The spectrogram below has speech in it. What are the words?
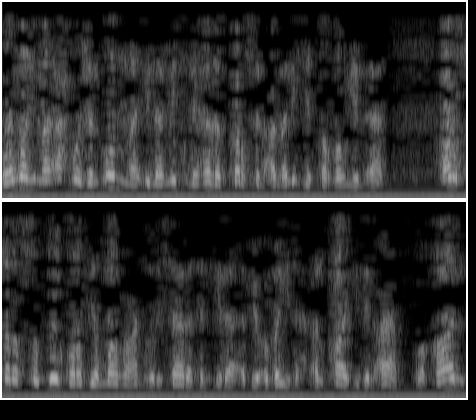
والله ما أحوج الأمة إلى مثل هذا الدرس العملي التربوي الآن. أرسل الصديق رضي الله عنه رسالة إلى أبي عبيدة القائد العام وقال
